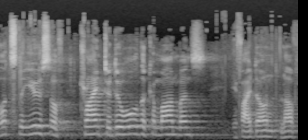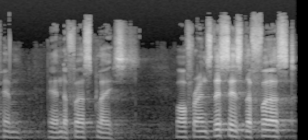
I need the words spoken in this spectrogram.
What's the use of trying to do all the commandments if I don't love Him in the first place? Well, friends, this is the first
